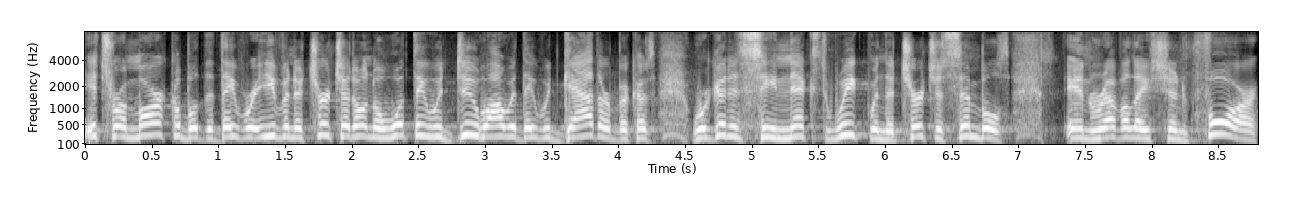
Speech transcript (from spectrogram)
It's remarkable that they were even a church. I don't know what they would do, why would they would gather, because we're going to see next week when the church assembles in Revelation 4,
